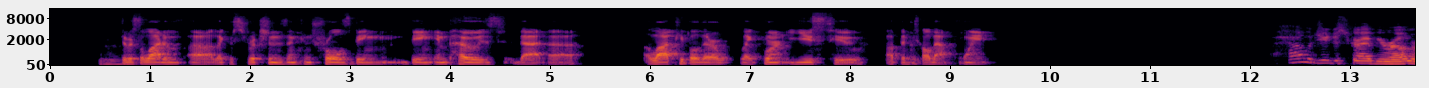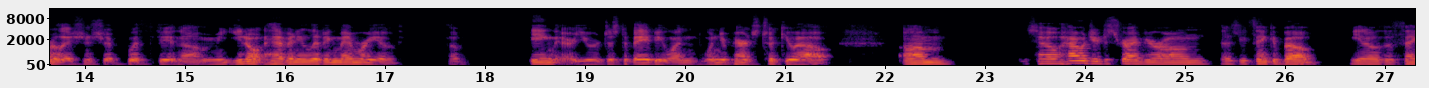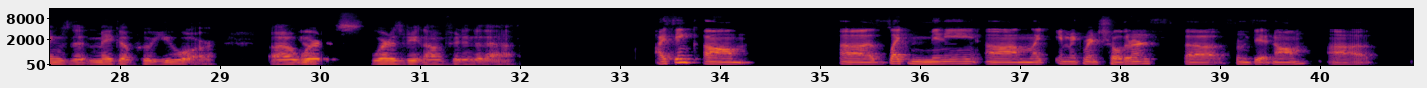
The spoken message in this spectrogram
There was a lot of uh, like restrictions and controls being being imposed that uh, a lot of people there like weren't used to up until that point how would you describe your own relationship with Vietnam? I mean, you don't have any living memory of of being there. You were just a baby when when your parents took you out. Um, so how would you describe your own as you think about you know the things that make up who you are? Uh, yeah. Where does where does Vietnam fit into that? I think um, uh, like many um, like immigrant children uh, from Vietnam, uh,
